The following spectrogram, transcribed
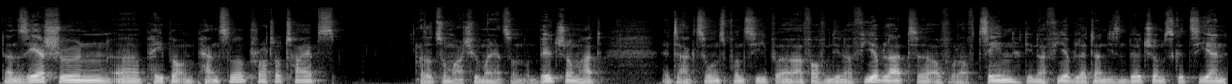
Dann sehr schön Paper- und Pencil-Prototypes also zum Beispiel, wenn man jetzt so einen Bildschirm hat, Interaktionsprinzip, äh, einfach auf dem DIN A4-Blatt äh, auf, oder auf zehn DIN A4-Blättern diesen Bildschirm skizzieren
